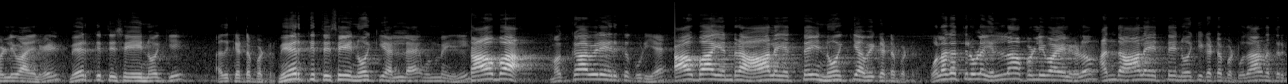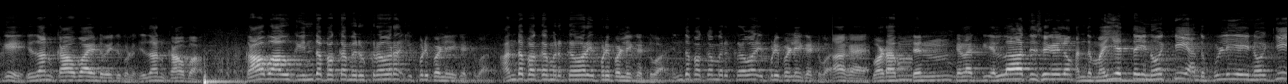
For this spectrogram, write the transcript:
பள்ளிவாயல்கள் மேற்கு திசையை நோக்கி அது கட்டப்பட்டது மேற்கு திசையை நோக்கி அல்ல உண்மையில். காபா மக்காவிலே இருக்கக்கூடிய காபா என்ற ஆலயத்தை நோக்கி அவை கட்டப்பட்டு உலகத்தில் உள்ள எல்லா பள்ளி வாயில்களும் அந்த ஆலயத்தை நோக்கி கட்டப்பட்டது உதாரணத்திற்கு இதுதான் காபா என்று வைத்துக் கொள்ளும் இதுதான் காபா. காபாவுக்கு இந்த பக்கம் இருக்கிறவர் இப்படி பள்ளியை கட்டுவார். அந்த பக்கம் இருக்கிறவர் இப்படி பள்ளி கட்டுவார். இந்த பக்கம் இருக்கிறவர் இப்படி பள்ளியை கட்டுவார். ஆக வடம் தென் கிழக்கு எல்லா திசைகளிலும் அந்த மையத்தை நோக்கி அந்த புள்ளியை நோக்கி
